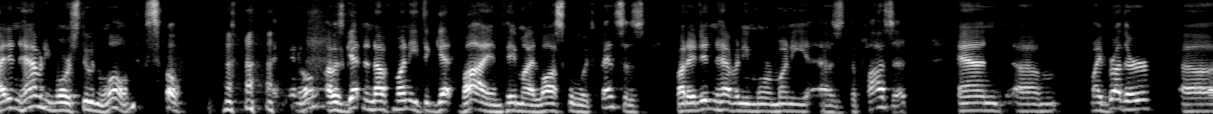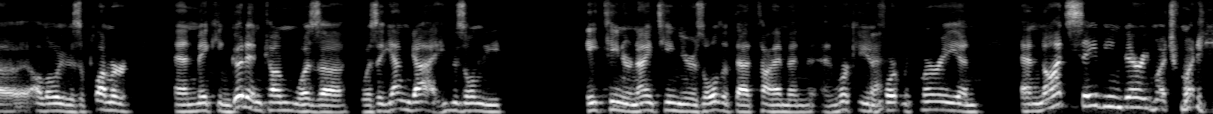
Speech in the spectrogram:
I didn't have any more student loan. So you know, I was getting enough money to get by and pay my law school expenses, but I didn't have any more money as deposit. And um, my brother, uh, although he was a plumber and making good income, was a was a young guy. He was only 18 or 19 years old at that time, and and working okay. in Fort McMurray and and not saving very much money.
